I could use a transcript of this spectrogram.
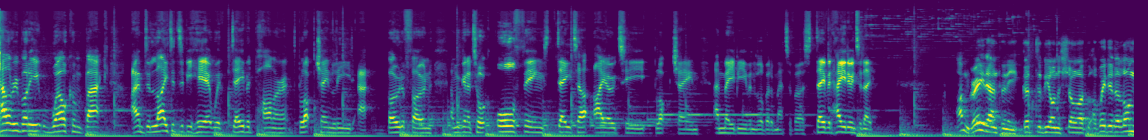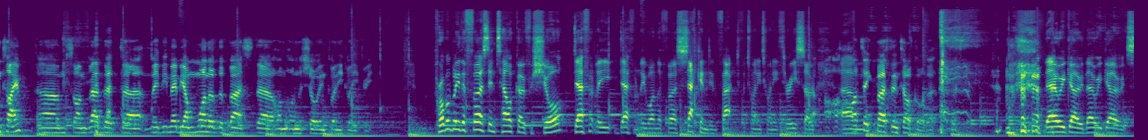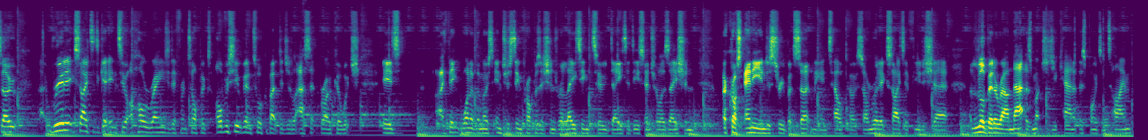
Hello, everybody. Welcome back. I'm delighted to be here with David Palmer, blockchain lead at Vodafone, and we're going to talk all things data, IoT, blockchain, and maybe even a little bit of metaverse. David, how are you doing today? I'm great, Anthony. Good to be on the show. I've, I've waited a long time, um, so I'm glad that uh, maybe maybe I'm one of the first uh, on on the show in 2023. Probably the first in telco for sure. Definitely, definitely one of the first. Second, in fact, for 2023. So I'll, I'll um, take first in telco. That, there we go. There we go. So, really excited to get into a whole range of different topics. Obviously, we're going to talk about digital asset broker, which is, I think, one of the most interesting propositions relating to data decentralization across any industry, but certainly in telco. So, I'm really excited for you to share a little bit around that as much as you can at this point in time.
